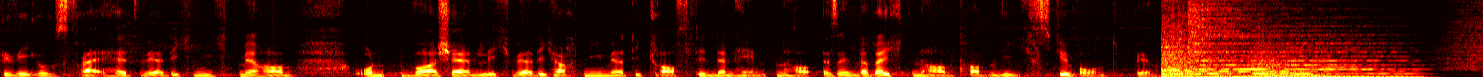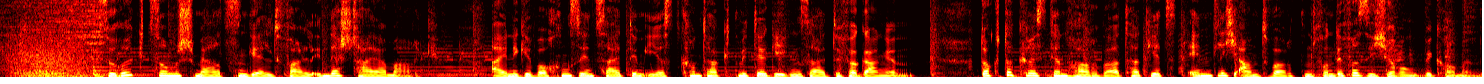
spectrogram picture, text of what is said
Bewegungsfreiheit werde ich nicht mehr haben. Und wahrscheinlich werde ich auch nie mehr die Kraft in den Händen, also in der rechten Hand haben, wie ich es gewohnt bin. Zurück zum Schmerzengeldfall in der Steiermark. Einige Wochen sind seit dem Erstkontakt mit der Gegenseite vergangen. Dr. Christian Horvath hat jetzt endlich Antworten von der Versicherung bekommen.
